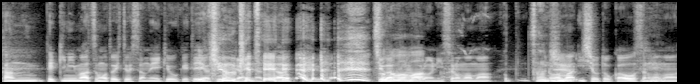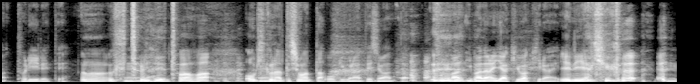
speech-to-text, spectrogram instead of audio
完璧に松本人志さんの影響を受けて野球嫌いになったっていう 中学の頃にそのまま。そのまま30衣装とかをそのまま取り入れて。うん。取り入れたまま大きくなってしまった、大きくなってしまった。まいまだに野球は嫌い、家に野球がうん、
